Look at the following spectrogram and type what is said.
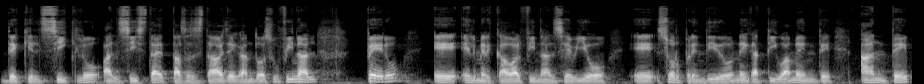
de que el ciclo alcista de tasas estaba llegando a su final, pero eh, el mercado al final se vio eh, sorprendido negativamente ante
